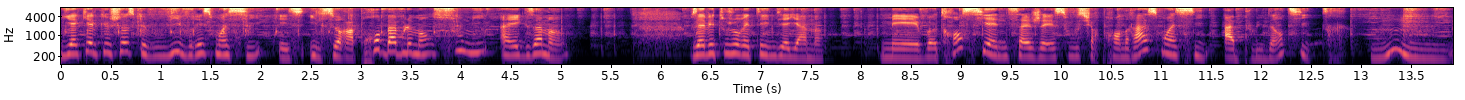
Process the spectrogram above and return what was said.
il y a quelque chose que vous vivrez ce mois-ci et il sera probablement soumis à examen. Vous avez toujours été une vieille âme, mais votre ancienne sagesse vous surprendra ce mois-ci à plus d'un titre. Hmm.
